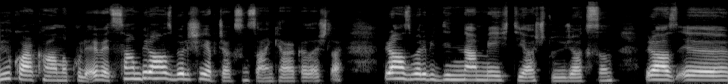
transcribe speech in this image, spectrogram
Büyük Arkana Kule. Evet sen biraz böyle şey yapacaksın sanki arkadaşlar. Biraz böyle bir dinlenmeye ihtiyaç duyacaksın. Biraz e,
